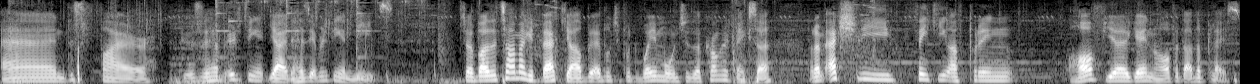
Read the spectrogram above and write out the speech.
And this fire, does it have everything? Yeah, it has everything it needs. So by the time I get back here, I'll be able to put way more into the concrete mixer. But I'm actually thinking of putting half here again, half at the other place.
